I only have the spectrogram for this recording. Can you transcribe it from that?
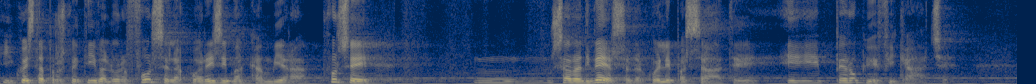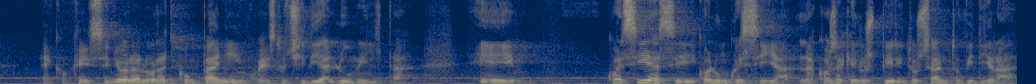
in questa prospettiva allora forse la Quaresima cambierà, forse mh, mm, sarà diversa da quelle passate, e, però più efficace. Ecco che il Signore allora accompagni in questo, ci dia l'umiltà e qualsiasi, qualunque sia la cosa che lo Spirito Santo vi dirà,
